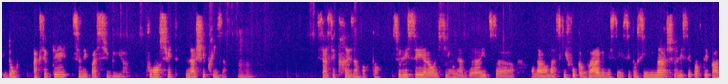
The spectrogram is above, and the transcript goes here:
Et donc, accepter, ce n'est pas subir. Pour ensuite lâcher prise. Mm-hmm. Ça, c'est très important. Se laisser, alors ici, on est à Biarritz, euh, on a, on a ce qu'il faut comme vague, mais c'est aussi une image, se laisser porter par,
